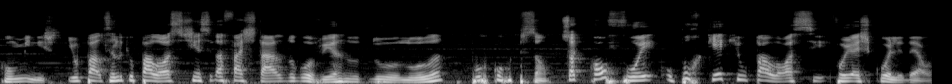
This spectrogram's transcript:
como ministro. E o, sendo que o Palocci tinha sido afastado do governo do Lula por corrupção. Só que qual foi o porquê que o Palocci foi a escolha dela?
